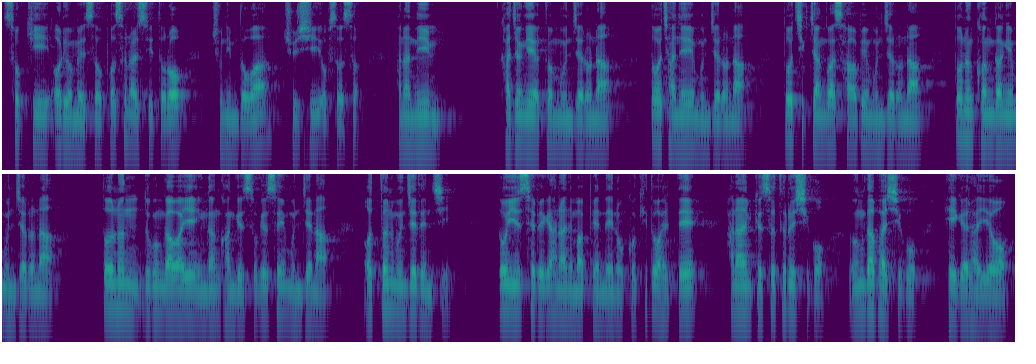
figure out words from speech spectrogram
속히 어려움에서 벗어날 수 있도록 주님 도와 주시옵소서. 하나님 가정의 어떤 문제로나 또 자녀의 문제로나 또 직장과 사업의 문제로나 또는 건강의 문제로나 또는 누군가와의 인간 관계 속에서의 문제나 어떤 문제든지 또 이 새벽에 하나님 앞에 내놓고 기도할 때 하나님께서 들으시고 응답하시고 해결하여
